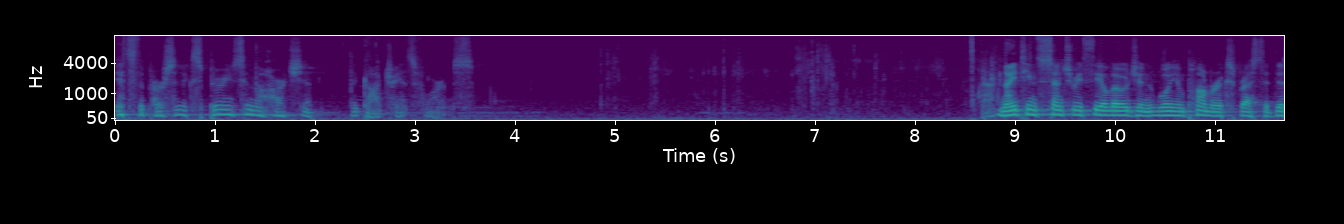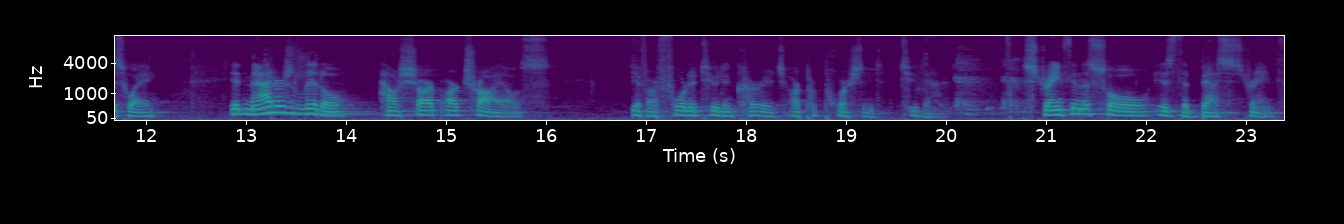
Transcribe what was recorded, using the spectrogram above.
It's the person experiencing the hardship that God transforms. Nineteenth century theologian William Plumer expressed it this way It matters little how sharp our trials if our fortitude and courage are proportioned to them. Strength in the soul is the best strength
